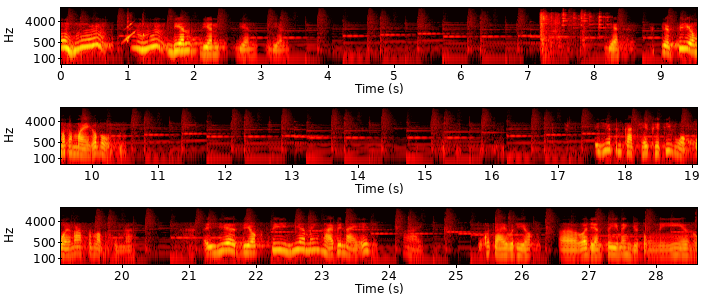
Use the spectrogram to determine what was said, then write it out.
อือหืออื้อหือเดียนเดียนเดียนเดียนเดียนเดียนซี่เอามาทำไมครับผมไอ้เหี้ยเป็นการใช้เพชรที่หัวควยมากสำหรับผมนะไอ้เหี้ยเดียอกซี่เหี้ยแม่งหายไปไหนเอ๊ะหายกูเข้าใจว่าเดียก เอ่อว่าเดียนซี่แม่งอยู่ตรงนี้โอ้โห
